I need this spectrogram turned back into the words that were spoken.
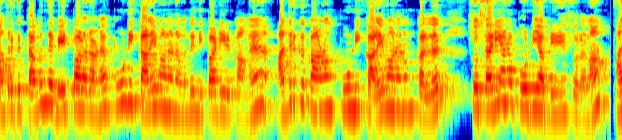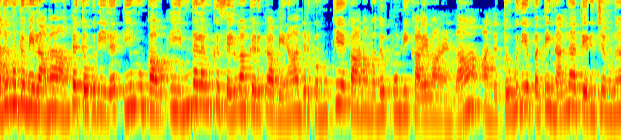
அதற்கு தகுந்த வேட்பாளரான பூண்டி கலைவாணனை வந்து நிப்பாட்டி இருக்காங்க அதற்கு காரணம் பூண்டி கலைவாணனும் கல்லர் ஸோ சரியான போட்டி அப்படின்னு சொல்லலாம். அது மட்டும் இல்லாம அந்த தொகுதியில திமுகவுக்கு இந்த அளவுக்கு செல்வாக்கு இருக்கு அப்படின்னா அதற்கு முக்கிய காரணம் வந்து பூண்டி கலைவாணன் தான். அந்த தொகுதியை பத்தி நல்லா தெரிஞ்சவங்க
